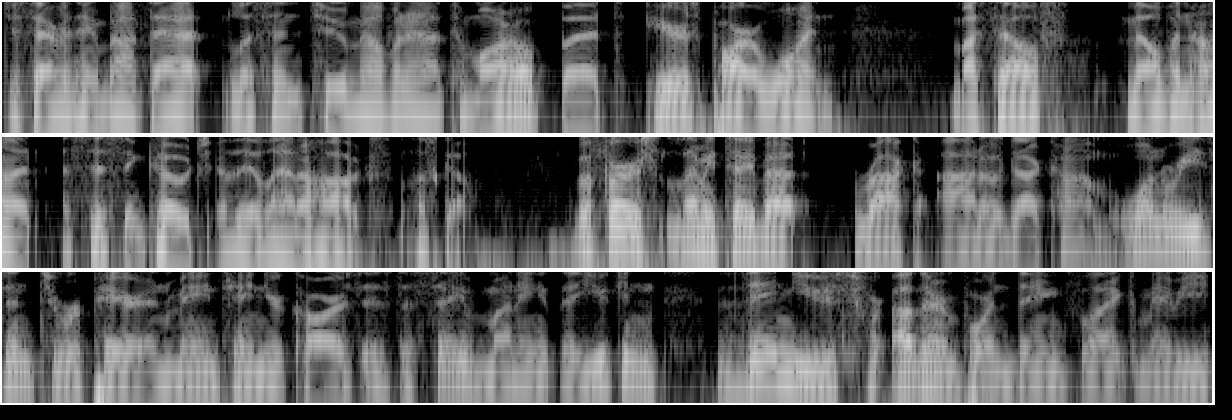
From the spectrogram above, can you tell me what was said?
just everything about that, listen to Melvin and I tomorrow. But here's part one myself, Melvin Hunt, assistant coach of the Atlanta Hawks. Let's go. But first, let me tell you about rockauto.com. One reason to repair and maintain your cars is to save money that you can then use for other important things like maybe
